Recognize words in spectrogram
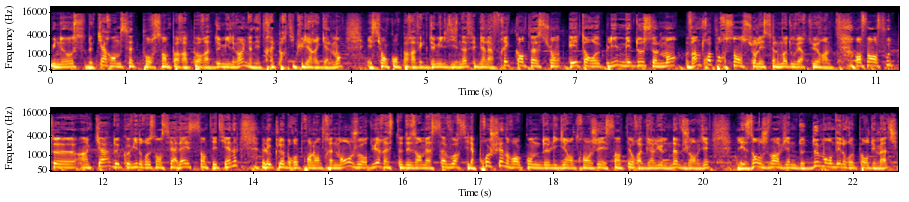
Une hausse de 47% par rapport à 2020, une année très particulière également. Et si on compare avec 2019, eh bien la fréquentation est en repli, mais de seulement 23% sur les seuls mois d'ouverture. Enfin en foot, euh, un cas de Covid recensé à l'AS Saint-Etienne. Le club reprend l'entraînement. Aujourd'hui, reste désormais à savoir si la prochaine rencontre de Ligue 1 entre Angers et saint aura bien lieu le 9 janvier. Les Angevins viennent de demander le report du match.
